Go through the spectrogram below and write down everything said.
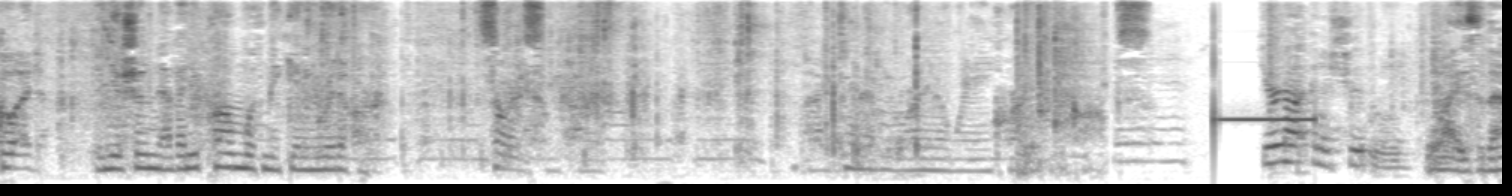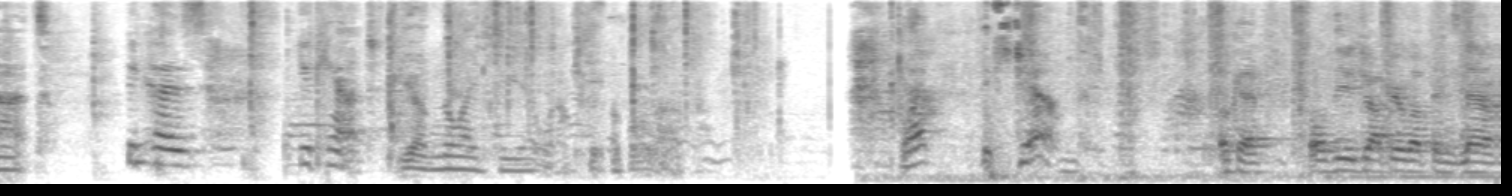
Good. Then you shouldn't have any problem with me getting rid of her. Sorry, sweetheart. But I can't have you running away and crying to the cops. You're not gonna shoot me Why is that? because you can't. You have no idea what I'm capable of. What? It's jammed. Okay, both of you drop your weapons now.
